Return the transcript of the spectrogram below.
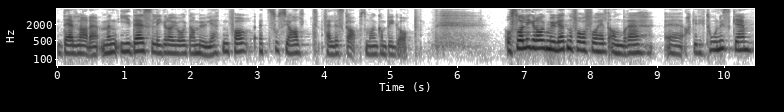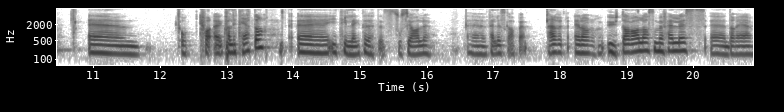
delen av det. Men i det så ligger det jo også muligheten for et sosialt fellesskap som man kan bygge opp. Og så ligger det òg muligheten for å få helt andre eh, arkitektoniske eh, og eh, kvaliteter eh, i tillegg til dette sosiale eh, fellesskapet. Her er det utearealer som er felles. Eh, er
